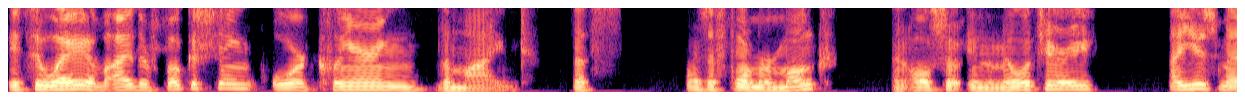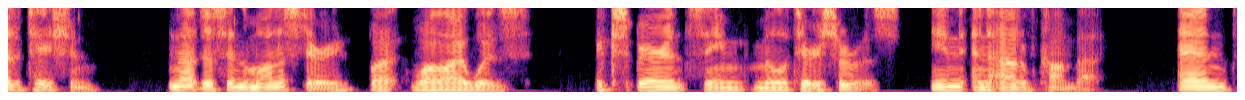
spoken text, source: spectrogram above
it's a way of either focusing or clearing the mind. That's as a former monk and also in the military, I use meditation, not just in the monastery, but while I was experiencing military service in and out of combat. And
